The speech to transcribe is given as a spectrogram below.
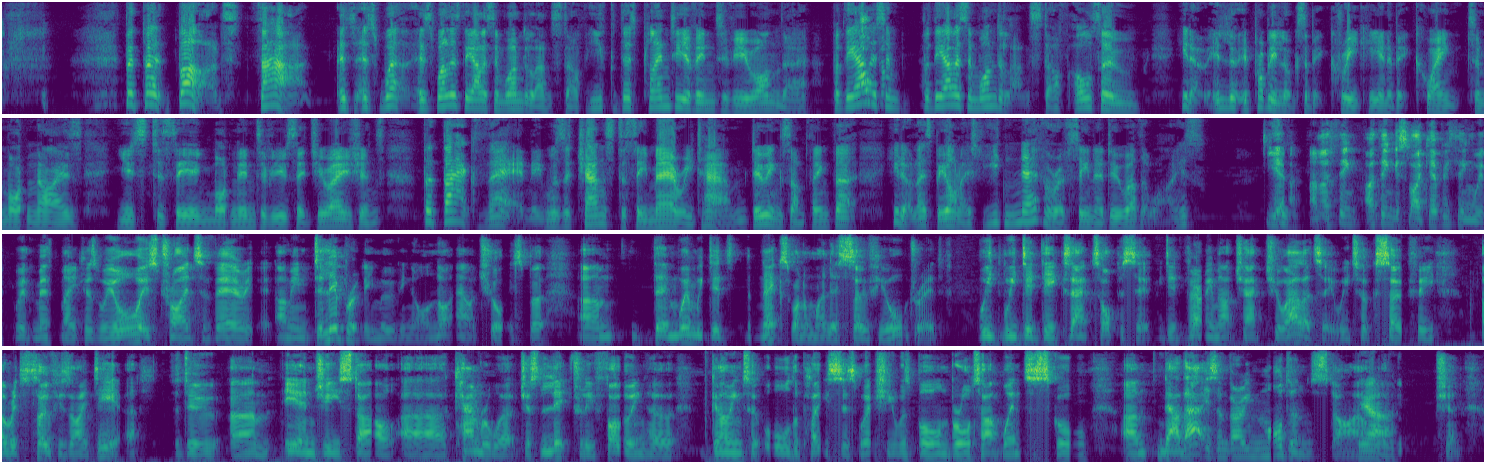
but but but that as as well as well as the Alice in Wonderland stuff, you there's plenty of interview on there. But the oh, Alice oh, in but the Alice in Wonderland stuff also, you know, it it probably looks a bit creaky and a bit quaint to modern eyes used to seeing modern interview situations. But back then, it was a chance to see Mary Tamm doing something that, you know, let's be honest, you'd never have seen her do otherwise. Yeah, and I think I think it's like everything with with myth makers. We always tried to vary it. I mean, deliberately moving on, not out of choice. But um, then when we did the next one on my list, Sophie Aldred, we we did the exact opposite. We did very much actuality. We took Sophie, uh, Sophie's idea to do um, ENG style uh, camera work, just literally following her, going to all the places where she was born, brought up, went to school. Um, now, that is a very modern style. Yeah.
